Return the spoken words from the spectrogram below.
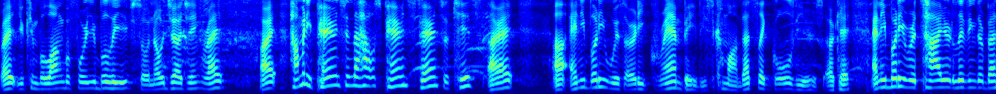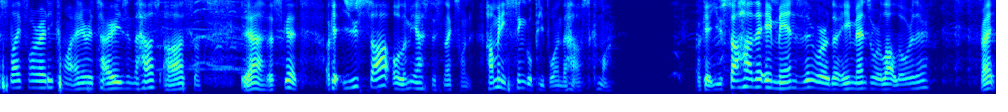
right? You can belong before you believe, so no judging, right? All right. How many parents in the house? Parents, parents with kids? All right. Uh, anybody with already grandbabies? Come on, that's like gold years, okay? Anybody retired living their best life already? Come on, any retirees in the house? Awesome. Yeah, that's good. Okay, you saw, oh, let me ask this next one. How many single people in the house? Come on. Okay, you saw how the amens there were, the amens were a lot lower there, right?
